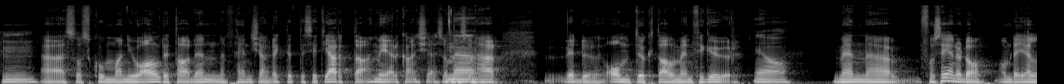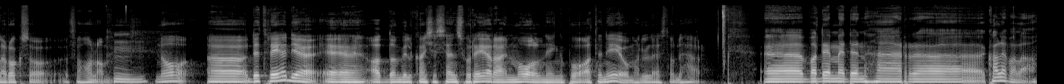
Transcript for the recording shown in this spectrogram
Mm. eh, så skulle man ju aldrig ta den människan riktigt till sitt hjärta mer kanske, som Nej. en sån här vet du, omtyckt allmän figur. Ja. Men uh, får se nu då om det gäller också för honom. Mm. Nå, eh, det tredje är att de vill kanske censurera en målning på Ateneum. Har du läst om det här? Uh, vad det med den här uh, Kalevala?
